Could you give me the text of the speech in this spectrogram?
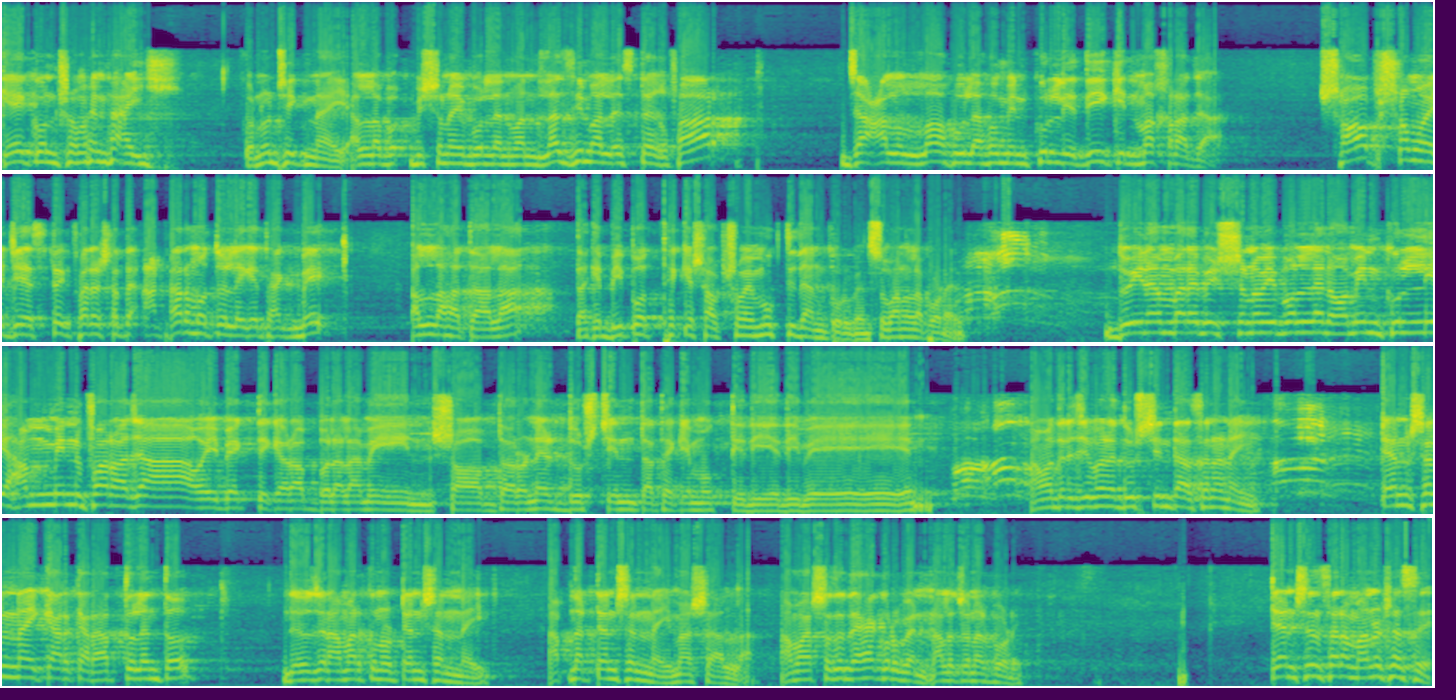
কে কোন সময় নাই? কোনো ঠিক নাই। আল্লাহ বিষ্ণু বললেন, মান লাজিমাল ইস্তেগফার, জাআলাল্লাহু লাহু মিন কুল্লি দিকিন মাখরাজা। সব সময় যে ইস্তেগফারের সাথে আঠার মতো লেগে থাকবে, আল্লাহ তাআলা তাকে বিপদ থেকে সব সময় মুক্তি দান করবেন। সুবহানাল্লাহ পড়েন। দুই নম্বরে বিশ্বনবী বললেন, অমিন কুল্লি হাম্মিন ফারাজা। ওই ব্যক্তিকে রব্বুল আলামিন সব ধরনের দুশ্চিন্তা থেকে মুক্তি দিয়ে দিবেন। আমাদের জীবনে দুশ্চিন্তা আছে না নাই? টেনশন নাই, কার কার হাত তোলেন তো? আমার কোনো টেনশন নাই, আপনার টেনশন নাই, মাশাআল্লাহ। আমার সাথে দেখা করবেন আলোচনার পরে। টেনশন ছাড়া মানুষ আছে?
